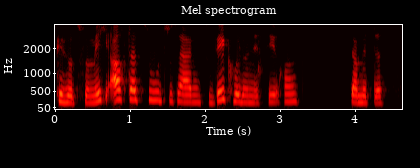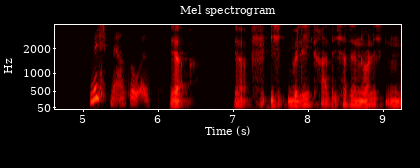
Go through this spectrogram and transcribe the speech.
gehört es für mich auch dazu, zu sagen, zur Dekolonisierung, damit das nicht mehr so ist. Ja, ja. Ich überlege gerade, ich hatte neulich ein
